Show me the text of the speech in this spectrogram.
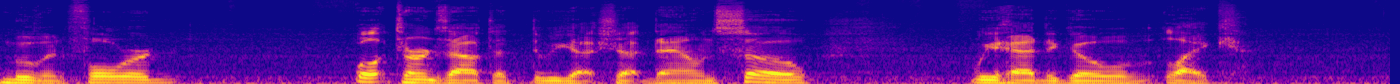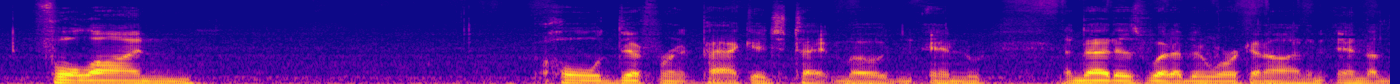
moving forward. Well, it turns out that we got shut down, so we had to go like full on whole different package type mode and and that is what I've been working on and, and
